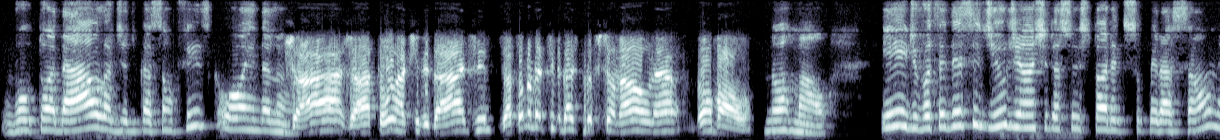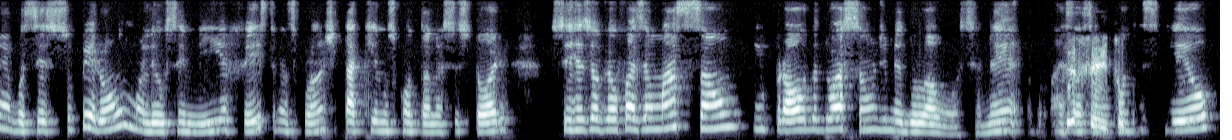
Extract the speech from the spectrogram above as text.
voltou a dar aula de educação física ou ainda não? Já, já estou na atividade, já estou na minha atividade profissional, né? Normal. Normal. E você decidiu, diante da sua história de superação, né? Você superou uma leucemia, fez transplante, está aqui nos contando essa história. Você resolveu fazer uma ação em prol da doação de medula óssea, né? Essa Perfeito. ação aconteceu.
